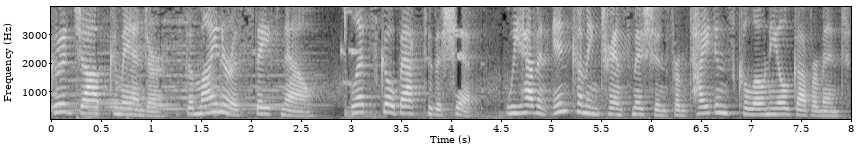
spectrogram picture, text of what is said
Good job, Commander. The miner is safe now. Let's go back to the ship. We have an incoming transmission from Titan's colonial government.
